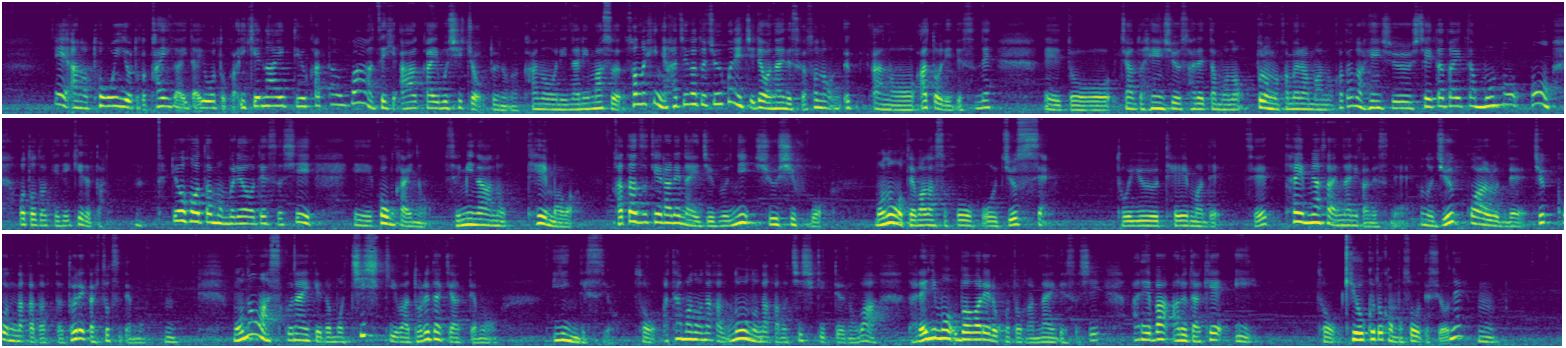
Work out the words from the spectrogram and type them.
であの遠いよとか海外だよとか行けないっていう方はぜひアーカイブ視聴というのが可能になります。その日に8月19日ではないですがそのあの後にですね、えーと、ちゃんと編集されたものプロのカメラマンの方が編集していただいたものをお届けできると、うん、両方とも無料ですし、えー、今回のセミナーのテーマは「片付けられない自分に終止符を物を手放す方法10選」というテーマで絶対皆さんに何かですねこの10個あるんで10個の中だったらどれか一つでも、うん、物は少ないけども知識はどれだけあってもいいんですよ。そう。頭の中脳の中の知識っていうのは誰にも奪われることがないですしあればあるだけいい。そう。記憶とかもそうですよね、うん、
